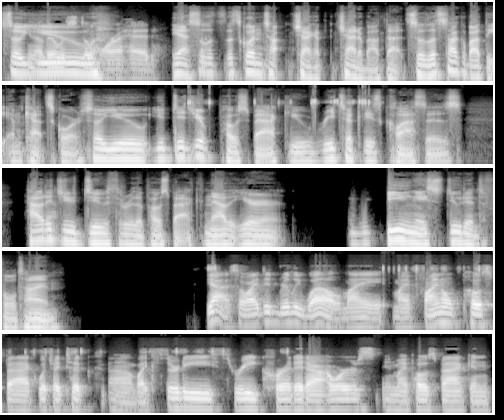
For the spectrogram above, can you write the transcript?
so you, know, you there was still more ahead. Yeah. So let's let's go ahead and talk, chat chat about that. So let's talk about the MCAT score. So you you did your post back, you retook these classes. How did you do through the post back now that you're being a student full time? yeah, so I did really well. My my final post back, which I took uh, like 33 credit hours in my post back, and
